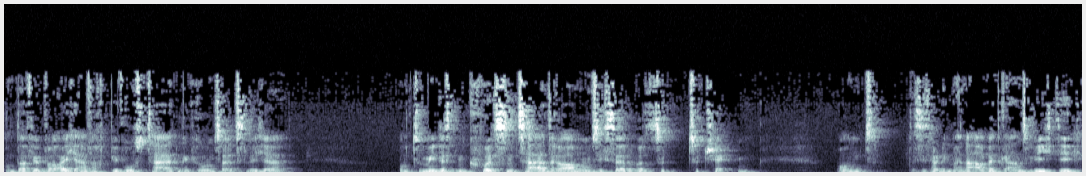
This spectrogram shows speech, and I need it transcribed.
Und dafür brauche ich einfach Bewusstheit, eine grundsätzliche, und zumindest einen kurzen Zeitraum, um sich selber zu, zu checken. Und das ist halt in meiner Arbeit ganz wichtig,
